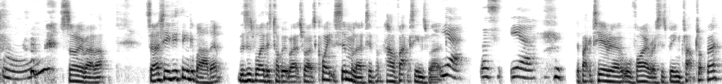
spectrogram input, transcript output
Sorry about that. So, actually, if you think about it, this is why this topic works well. It's quite similar to how vaccines work. yeah, That's yeah. the bacteria or virus is being trapped up there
